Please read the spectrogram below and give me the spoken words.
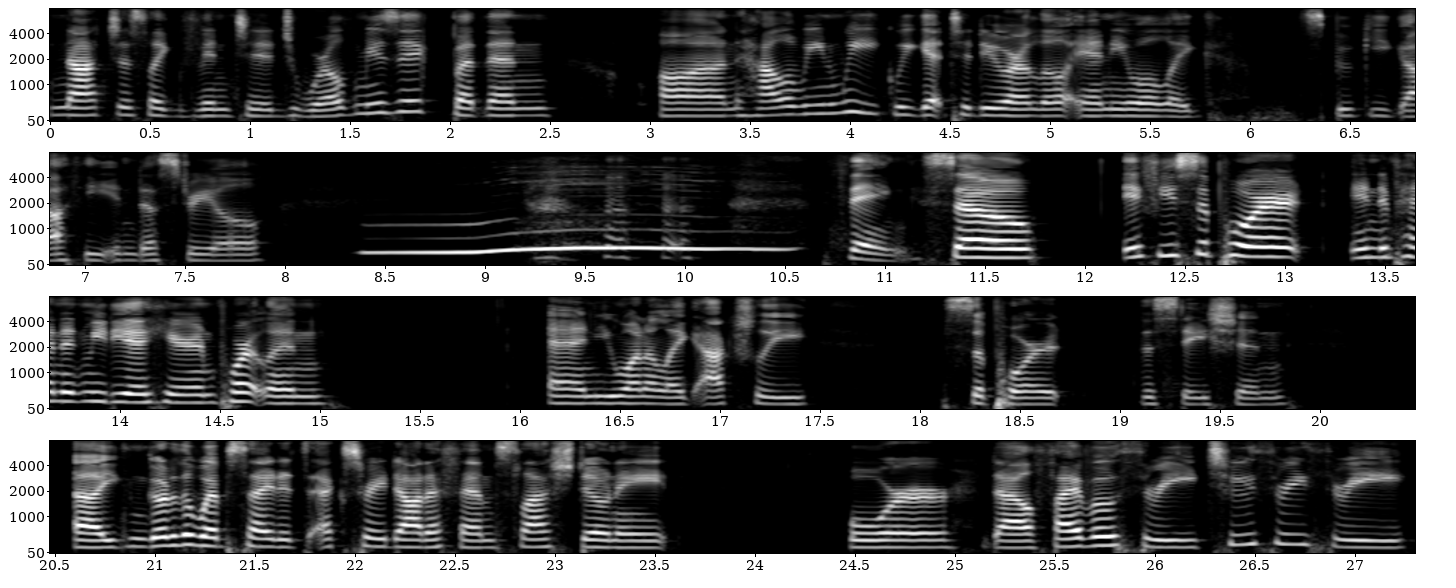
not just like vintage world music but then on halloween week we get to do our little annual like spooky gothy industrial thing. So if you support independent media here in Portland and you want to like actually support the station, uh, you can go to the website. It's xray.fm slash donate or dial 503 233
